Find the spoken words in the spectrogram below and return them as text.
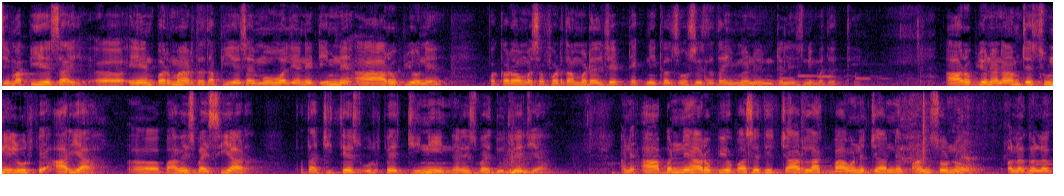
જેમાં પીએસઆઈ એ એન પરમાર તથા પીએસઆઈ મોવાલિયાની ટીમને આ આરોપીઓને પકડવામાં સફળતા મળેલ છે ટેકનિકલ સોર્સિસ તથા હ્યુમન ઇન્ટેલિજન્સની મદદથી. આ આરોપીઓના નામ છે સુનિલ ઉર્ફે આર્યા ભાવેશભાઈ સિયાળ તથા જીતેશ ઉર્ફે જીની, નરેશભાઈ દુધરેજિયા. અને આ બંને આરોપીઓ પાસેથી ચાર લાખ બાવન હજાર ને પાંચસોનો અલગ અલગ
